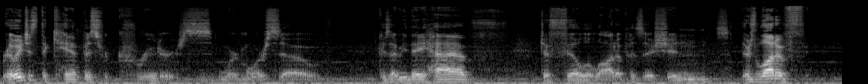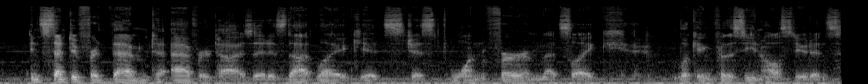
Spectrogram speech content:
really just the campus recruiters were more so because I mean they have to fill a lot of positions. There's a lot of incentive for them to advertise it. It's not like it's just one firm that's like looking for the Seton Hall students.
